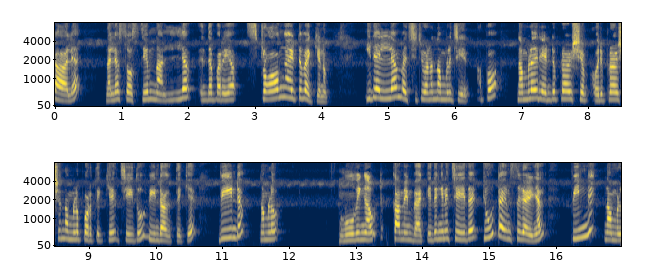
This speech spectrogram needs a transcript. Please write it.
കാൽ നല്ല സ്വസ്ഥ്യം നല്ല എന്താ പറയുക സ്ട്രോങ് ആയിട്ട് വെക്കണം. ഇതെല്ലാം വെച്ചിട്ട് വേണം നമ്മൾ ചെയ്യാൻ. അപ്പോൾ നമ്മൾ രണ്ട് പ്രാവശ്യം ഒരു പ്രാവശ്യം നമ്മൾ പുറത്തേക്ക് ചെയ്തു വീണ്ടും അകത്തേക്ക്. വീണ്ടും നമ്മൾ മൂവിങ് ഔട്ട് കമ്മിങ് ബാക്ക് ഇതിങ്ങനെ ചെയ്ത് ടു ടൈംസ് കഴിഞ്ഞാൽ പിന്നെ നമ്മൾ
